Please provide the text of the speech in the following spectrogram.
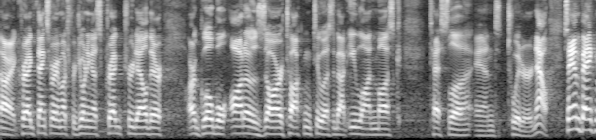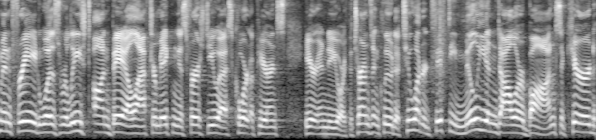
All right, Craig, thanks very much for joining us. Craig Trudell there, our global auto czar, talking to us about Elon Musk. Tesla, and Twitter. Now, Sam Bankman Fried was released on bail after making his first U.S. court appearance here in New York. The terms include a $250 million bond secured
